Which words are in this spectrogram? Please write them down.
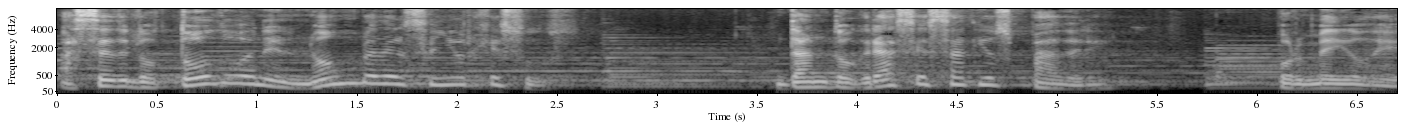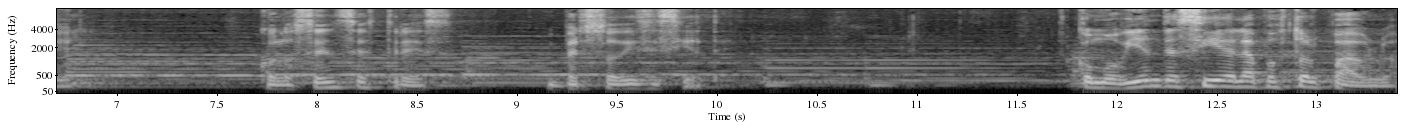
hacedlo todo en el nombre del Señor Jesús, dando gracias a Dios Padre por medio de Él. Colosenses 3, verso 17 como bien decía el apóstol Pablo,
